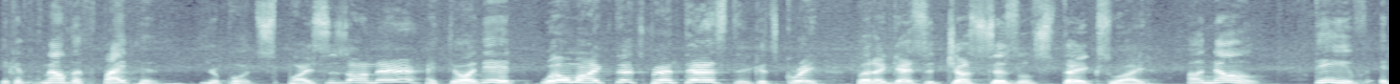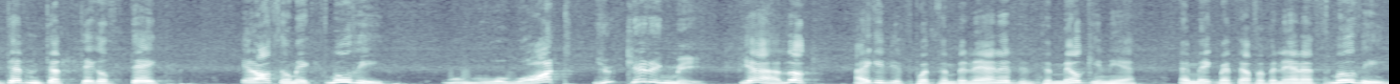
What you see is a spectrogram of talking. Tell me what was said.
You can smell the spices. You put spices on there? I sure did. Well, Mike, that's fantastic. It's great. But I guess it just sizzles steaks, right? Oh no, Steve, it doesn't just sizzle steaks. It also makes smoothies. W- what? You're kidding me. Yeah, look, I could just put some bananas and some milk in here and make myself a banana smoothie.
